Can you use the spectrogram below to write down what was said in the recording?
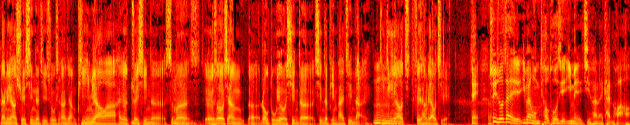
那你要学新的技术，像刚讲皮秒啊，还有最新的什么，有时候像呃肉毒又有新的新的品牌进来，一定要非常了解。对，所以说在一般我们跳脱这些医美集团来看的话，哈，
